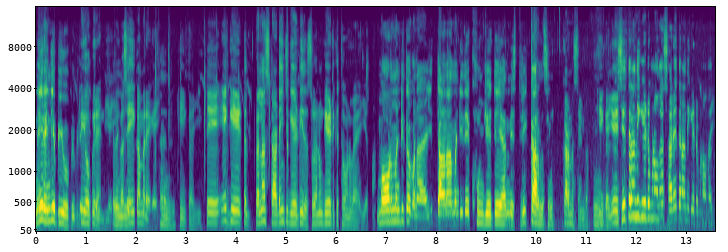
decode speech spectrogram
ਨਹੀਂ ਰਹਿੰਦੀ ਪੀਓਪੀ ਵੀ ਪੀਓਪੀ ਰਹਿੰਦੀ ਹੈ ਜੀ, ਬਸ ਰਹਿੰਦੀ। ਇਹੀ ਕੰਮ ਰਹਿ ਗਿਆ ਜੀ। ਹਾਂਜੀ। ਠੀਕ ਹੈ ਜੀ। ਤੇ ਇਹ ਗੇਟ ਪਹਿਲਾਂ ਸਟਾਰਟਿੰਗ ਚ ਗੇਟ ਹੀ ਦੱਸੋ ਇਹਨੂੰ ਗੇਟ ਕਿੱਥੋਂ ਬਣਵਾਇਆ ਜੀ ਆਪਾਂ? ਮੌੜ ਮੰਡੀ ਤੋਂ ਬਣਾਇਆ ਜੀ। ਦਾਣਾ ਮੰਡੀ ਦੇ ਖੁੰਝੇ ਤੇ ਹੈ ਮਿਸਤਰੀ ਕਰਮ ਸਿੰਘ। ਕਰਮ ਸਿੰਘ। ਠੀਕ ਹੈ ਜੀ। ਇਸੇ ਤਰ੍ਹਾਂ ਦੀ ਗੇਟ ਬਣਾਉਂਦਾ ਸਾਰੇ ਤਰ੍ਹਾਂ ਦੀ ਗੇਟ ਬਣਾਉਂਦਾ ਜੀ?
